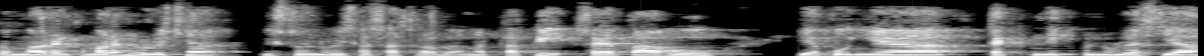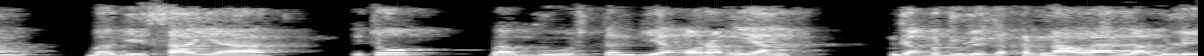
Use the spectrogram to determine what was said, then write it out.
kemarin-kemarin nulisnya justru nulisnya sastra banget, tapi saya tahu dia punya teknik penulis yang bagi saya itu bagus dan dia orang yang nggak peduli terkenal lah, nggak peduli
